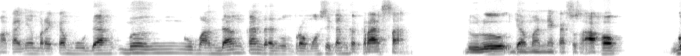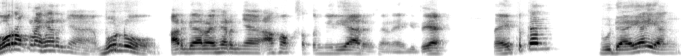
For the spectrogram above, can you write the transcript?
Makanya mereka mudah mengumandangkan dan mempromosikan kekerasan. Dulu zamannya kasus Ahok, gorok lehernya, bunuh, harga lehernya Ahok satu miliar misalnya gitu ya. Nah itu kan budaya yang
